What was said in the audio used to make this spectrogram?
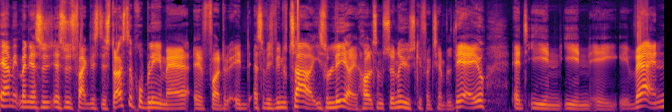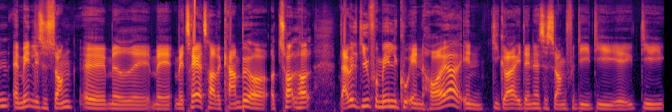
Ja, men jeg synes, jeg synes faktisk, det største problem er, øh, for et, altså hvis vi nu tager og isolerer et hold som Sønderjyske for eksempel, det er jo, at i en, i en i hver anden almindelig sæson øh, med, øh, med, med 33 kampe og, og 12 hold, der vil de jo formentlig kunne ende højere, end de gør i den her sæson, fordi de, øh, de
